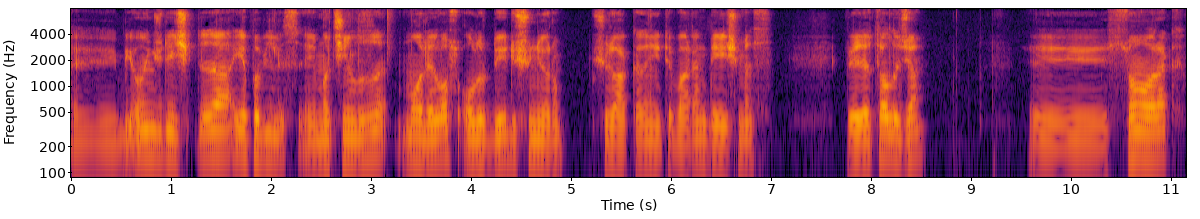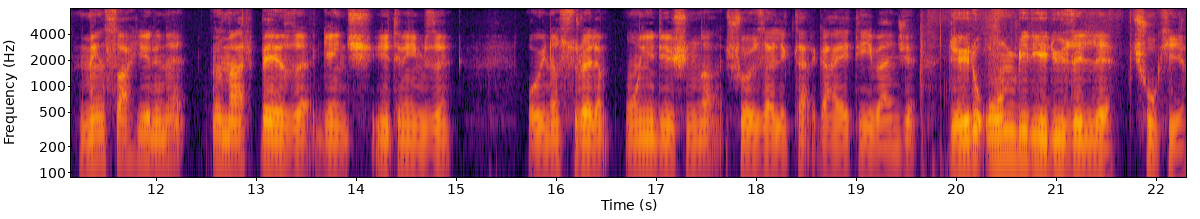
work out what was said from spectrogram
Ee, bir oyuncu değişikliği daha yapabiliriz. Ee, maçın yıldızı Morelos olur diye düşünüyorum. Şu dakikadan itibaren değişmez. Vedat'ı alacağım. Ee, son olarak Mensah yerine Ömer Beyaz'ı genç yeteneğimizi oyuna sürelim. 17 yaşında şu özellikler gayet iyi bence. Değeri 11750. Çok iyi.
